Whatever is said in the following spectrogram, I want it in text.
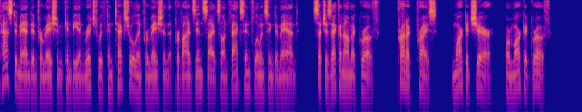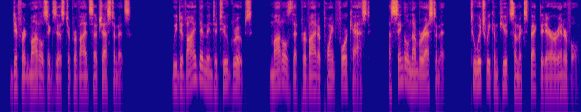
Past demand information can be enriched with contextual information that provides insights on facts influencing demand, such as economic growth, product price, market share, or market growth. Different models exist to provide such estimates. We divide them into two groups models that provide a point forecast, a single number estimate, to which we compute some expected error interval,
